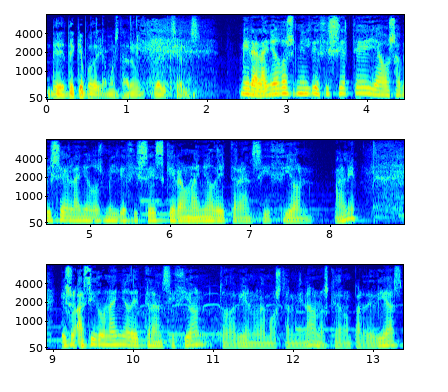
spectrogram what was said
de, de qué podríamos dar en predicciones. Mira, el año 2017 ya os avisé el año 2016 que era un año de transición, ¿vale? Eso ha sido un año de transición, todavía no lo hemos terminado, nos quedaron un par de días.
